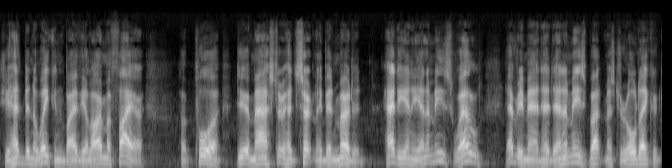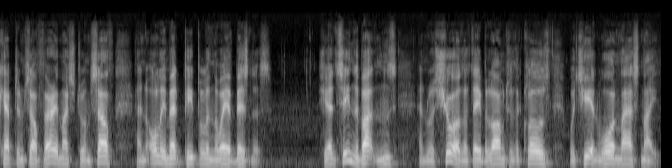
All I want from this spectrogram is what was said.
She had been awakened by the alarm of fire. Her poor, dear master had certainly been murdered. Had he any enemies? Well, every man had enemies, but Mr. Oldacre kept himself very much to himself and only met people in the way of business. She had seen the buttons and was sure that they belonged to the clothes which he had worn last night.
